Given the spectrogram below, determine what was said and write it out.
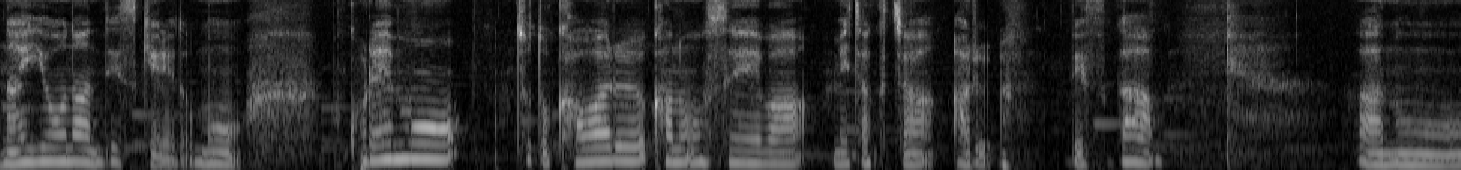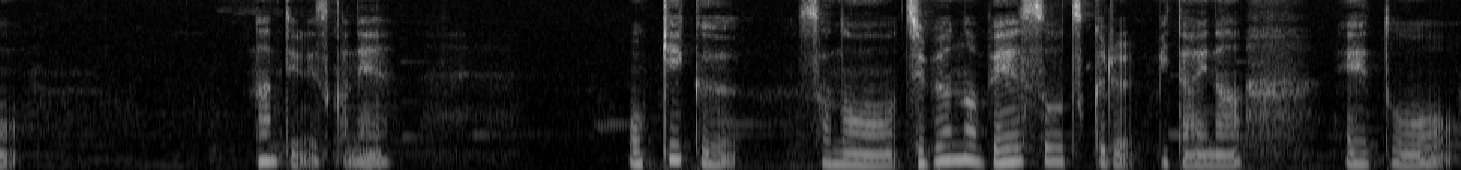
内容なんですけれどもこれもちょっと変わる可能性はめちゃくちゃあるですがあの何て言うんですかね。大きくその自分のベースを作るみたいなえっ、ー、と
